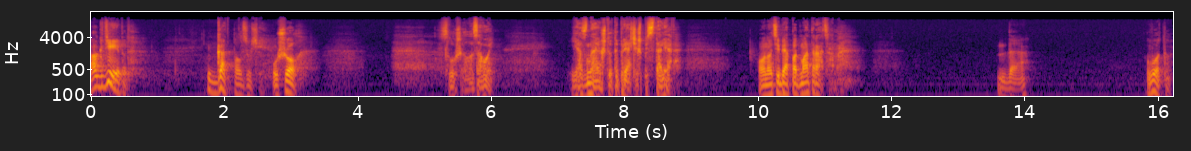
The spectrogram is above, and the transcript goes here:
А где этот гад ползучий? Ушел. Слушай, Лозовой, я знаю, что ты прячешь пистолет. Он у тебя под матрацем. Да. Вот он.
